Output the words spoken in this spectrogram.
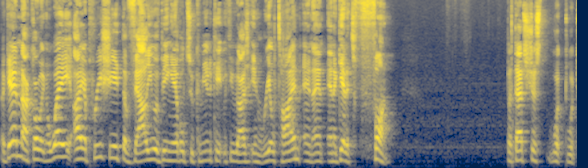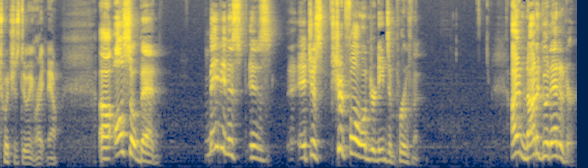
Again, not going away. I appreciate the value of being able to communicate with you guys in real time, and and, and again, it's fun. But that's just what what Twitch is doing right now. Uh, also, Ben, maybe this is it just should fall under needs improvement. I'm not a good editor.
